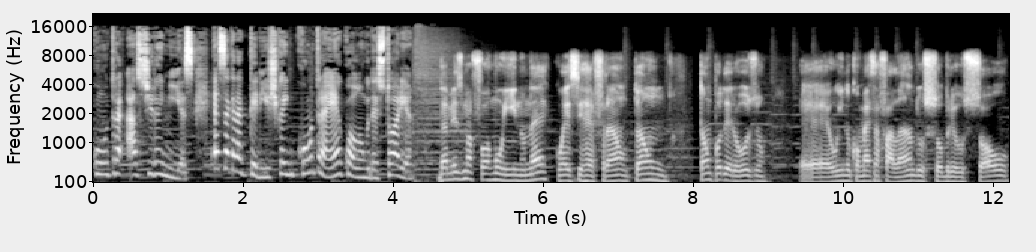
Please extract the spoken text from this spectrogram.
contra as tiranias. Essa característica encontra eco ao longo da história? Da mesma forma, o hino, né? Com esse refrão tão, tão poderoso, é, o hino começa falando sobre o sol,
